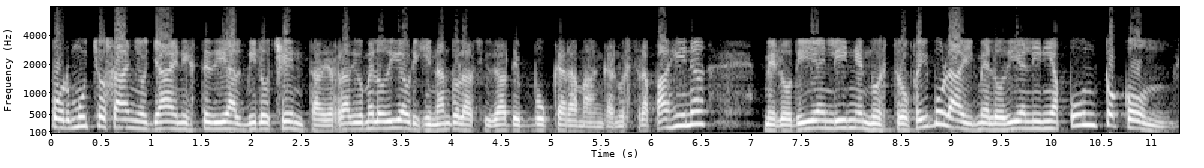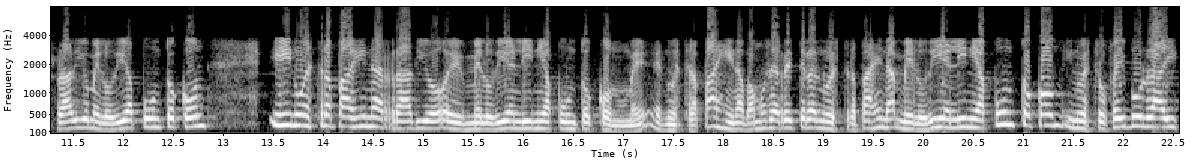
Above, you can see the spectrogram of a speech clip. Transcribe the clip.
por muchos años, ya en este día al 1080 de Radio Melodía, originando la ciudad de Bucaramanga. Nuestra página Melodía en línea, nuestro Facebook Live, melodía en línea.com, radiomelodía.com y nuestra página radio eh, melodía en. En nuestra página, vamos a reiterar nuestra página melodía en línea.com y nuestro Facebook Live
